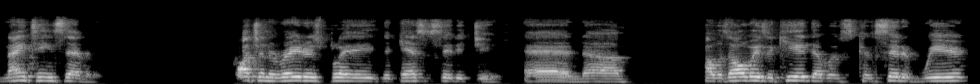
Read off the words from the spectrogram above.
1970, watching the Raiders play the Kansas City Chiefs. And uh, I was always a kid that was considered weird,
